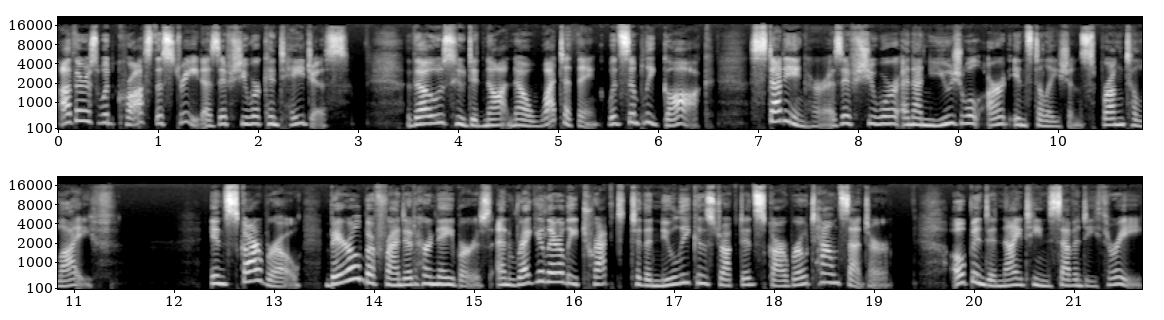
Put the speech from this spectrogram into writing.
others would cross the street as if she were contagious. Those who did not know what to think would simply gawk, studying her as if she were an unusual art installation sprung to life. In Scarborough, Beryl befriended her neighbors and regularly trekked to the newly constructed Scarborough Town Centre. Opened in 1973,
